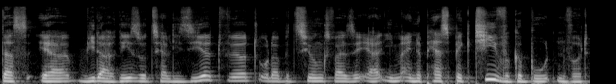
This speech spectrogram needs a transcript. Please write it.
dass er wieder resozialisiert wird oder beziehungsweise er ihm eine Perspektive geboten wird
